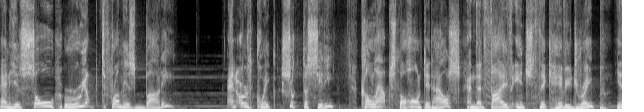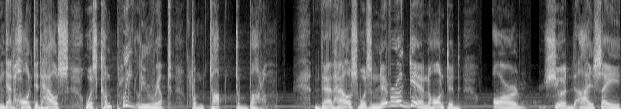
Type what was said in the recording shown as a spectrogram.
and his soul ripped from his body? An earthquake shook the city, collapsed the haunted house, and that five inch thick heavy drape in that haunted house was completely ripped from top to bottom. That house was never again haunted or should I say,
